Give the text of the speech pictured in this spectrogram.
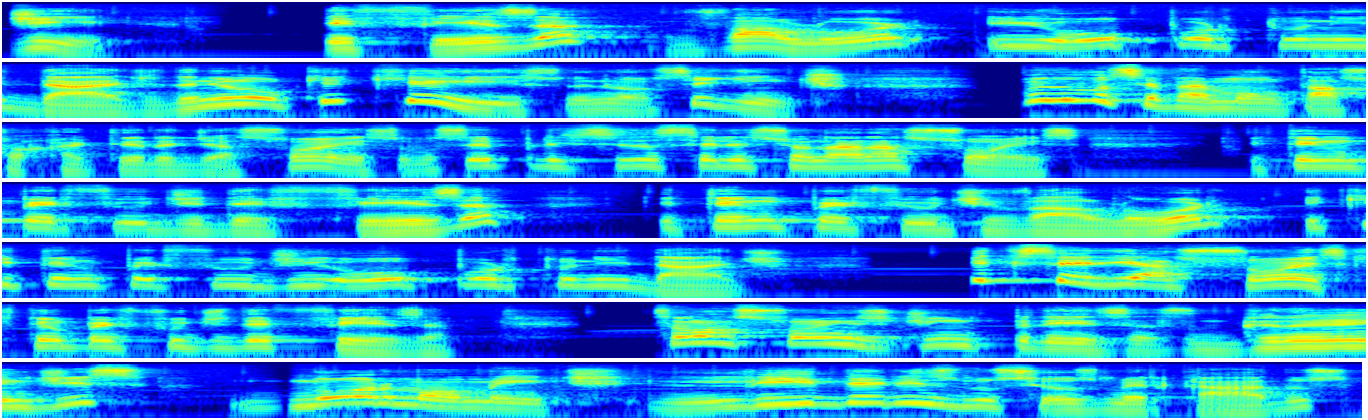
de defesa, valor e oportunidade. Danilo, o que, que é isso? Danilo, é o seguinte, quando você vai montar sua carteira de ações, você precisa selecionar ações que tem um perfil de defesa, que tem um perfil de valor e que tem um perfil de oportunidade. O que, que seria ações que tem um perfil de defesa? São ações de empresas grandes, normalmente líderes nos seus mercados,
